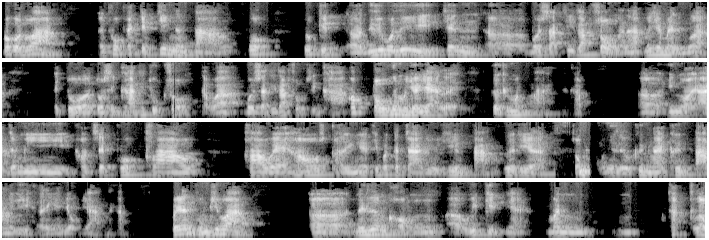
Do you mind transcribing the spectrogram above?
ปรากฏว่าไอ้พวก packaging ต่างๆ พวก ธุรกิจเอ่อ delivery เช่นเอ่อบริษัทที่รับส่งนะไม่ใช่หมายถึงว่าไอ้ตัวตัวสินค้าที่ถูกส่ง แต่ว่าบริษัทที่รับส่งสินค้าก็โตขึ้นมาเยอะแยะเลย เกิดขึ้นมากมายนะครับเอ่ออีกหน่อยอาจจะมีคอนเซ็ปต์พวก cloud cloud warehouse อะไรเงี้ยที่กระจายอยู่ที่ต่างๆ เพื่อที่จะส่งของได้เร็วขึ้นง่ายขึ้นตามมาอีกอะไรเงี้ยยกอย่างนะครับ เพราะฉะนั้นผมคิดว่าเอ่อในเรื่องของเอ่อวิกฤตเนี่ยมันถ้าเรา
